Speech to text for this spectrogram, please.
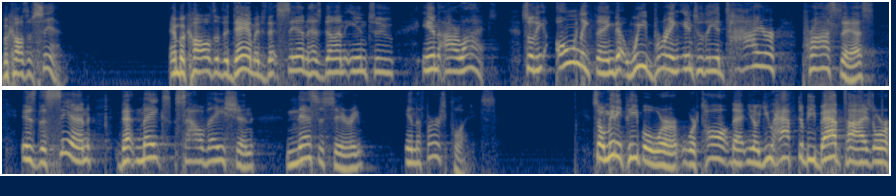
because of sin and because of the damage that sin has done into in our lives. So the only thing that we bring into the entire process is the sin that makes salvation necessary in the first place. So many people were, were taught that, you know, you have to be baptized or,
